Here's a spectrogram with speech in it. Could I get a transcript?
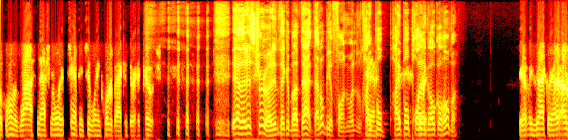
Oklahoma's last national championship winning quarterback as their head coach. yeah, that is true. I didn't think about that. That'll be a fun one. Heupel, yeah. Playing Oklahoma. Yeah, exactly. I, I,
